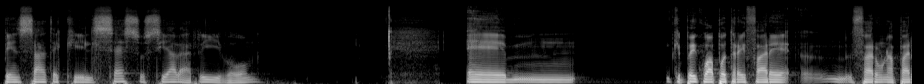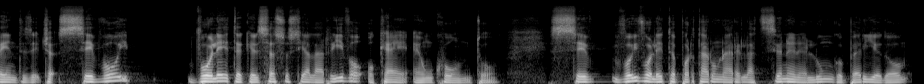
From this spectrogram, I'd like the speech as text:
pensate che il sesso sia l'arrivo, è, ehm, che poi qua potrei fare, eh, fare una parentesi, cioè se voi volete che il sesso sia l'arrivo, ok, è un conto. Se voi volete portare una relazione nel lungo periodo,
